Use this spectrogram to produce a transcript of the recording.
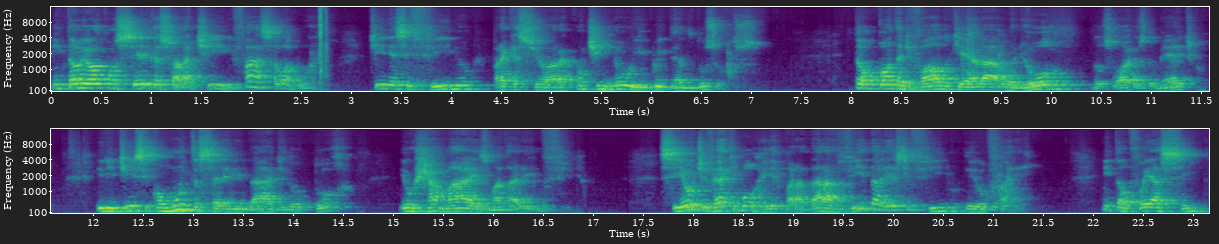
Então eu aconselho que a senhora tire, faça o aborto. Tire esse filho para que a senhora continue cuidando dos outros. Então conta de Valdo que ela olhou nos olhos do médico e lhe disse com muita serenidade, doutor, eu jamais matarei o filho. Se eu tiver que morrer para dar a vida a esse filho, eu farei. Então foi assim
